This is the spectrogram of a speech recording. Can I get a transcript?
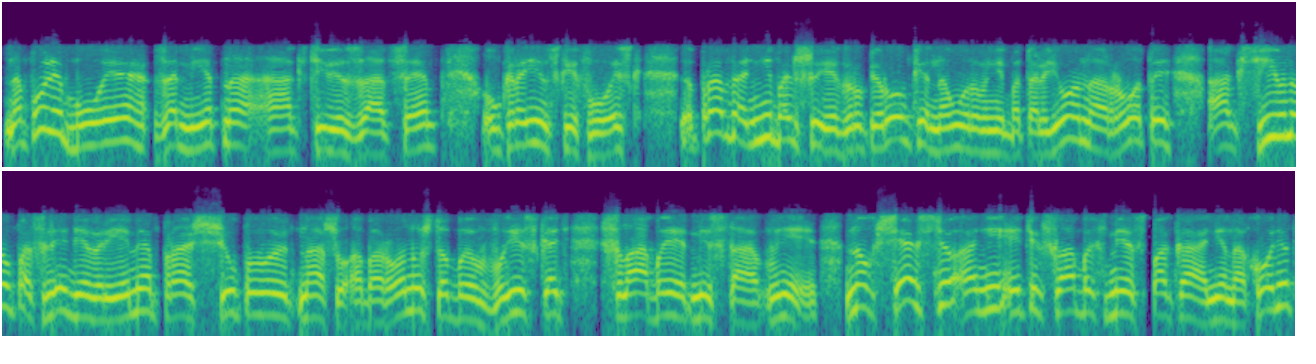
На поле боя заметна активизация украинских войск. Правда, небольшие группировки на уровне батальона, роты активно в последнее время прощупывают нашу оборону, чтобы выискать слабые места в ней. Но, к счастью, они этих слабых мест пока не находят.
